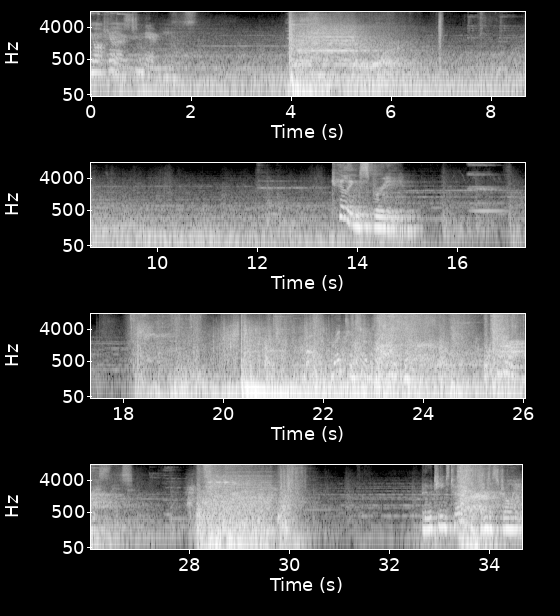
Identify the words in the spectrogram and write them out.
Your killers to their knees. Killing spree. Destroyed.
